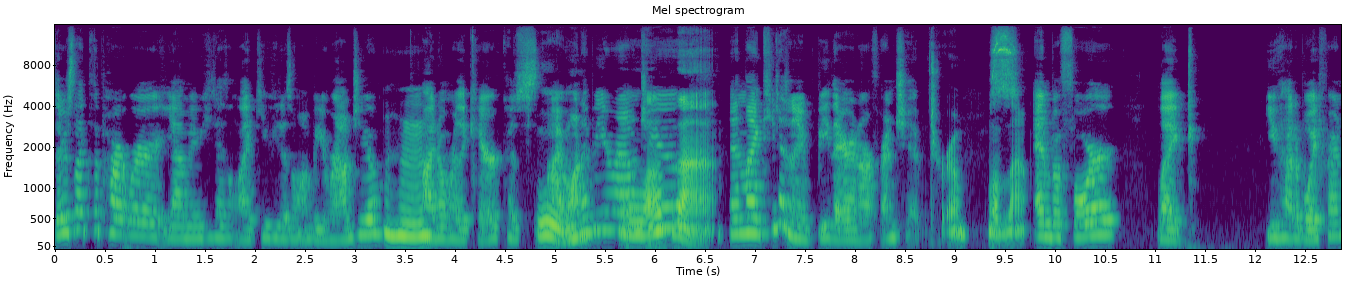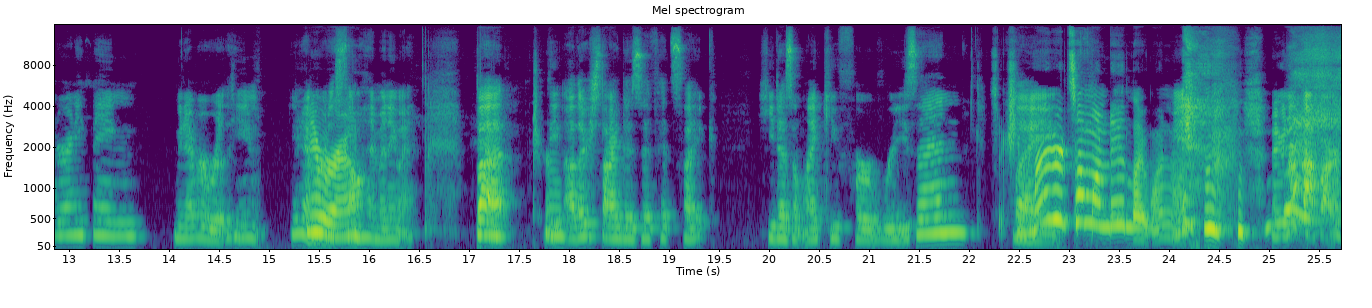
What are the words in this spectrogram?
there's like the part where yeah, maybe he doesn't like you, he doesn't want to be around you. Mm-hmm. I don't really care because I want to be around love you, that. and like he doesn't even be there in our friendship. True. Love that. And before, like, you had a boyfriend or anything, we never really, you, you never Never really saw him anyway. But True. the other side is if it's like he doesn't like you for a reason, So she like- murdered someone, dude. Like, why not? maybe not that far,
